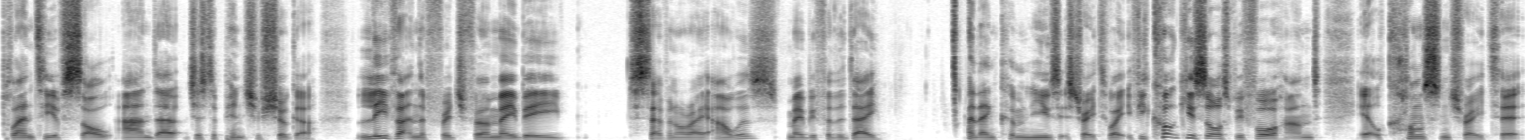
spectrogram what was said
plenty of salt, and uh, just a pinch of sugar. Leave that in the fridge for maybe seven or eight hours, maybe for the day and then come and use it straight away. If you cook your sauce beforehand, it'll concentrate it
